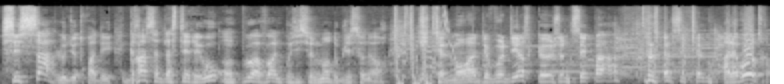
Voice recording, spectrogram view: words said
C'est ça l'audio 3D. Grâce à de la stéréo, on peut avoir un positionnement d'objets sonores. J'ai tellement hâte de vous dire ce que je ne sais pas. c'est tellement... À la vôtre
